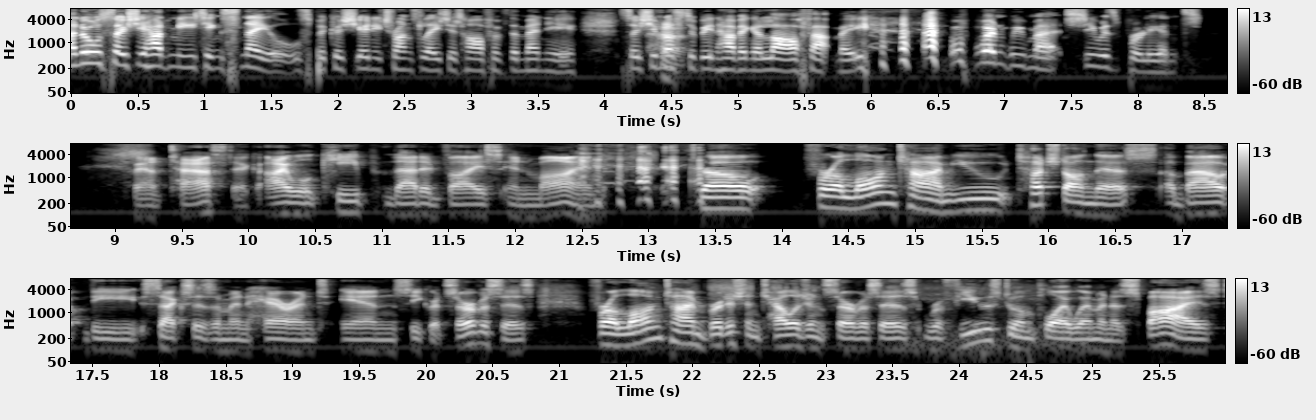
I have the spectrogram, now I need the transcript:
And also, she had me eating snails because she only translated half of the menu. So she must uh-huh. have been having a laugh at me when we met. She was brilliant. Fantastic. I will keep that advice in mind. so, for a long time, you touched on this about the sexism inherent in secret services. For a long time, British intelligence services refused to employ women as spies.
